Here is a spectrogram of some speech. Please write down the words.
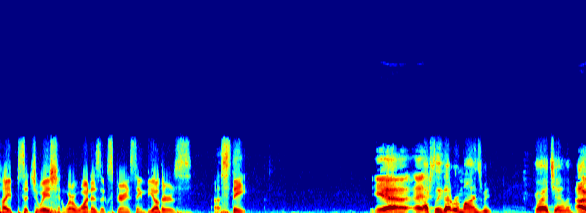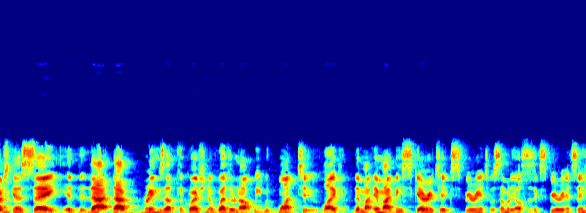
type situation where one is experiencing the other's uh, state. Yeah. Actually, that reminds me. Go ahead, Chandler. I was just gonna say that that brings up the question of whether or not we would want to. Like, the, it might be scary to experience what somebody else is experiencing.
